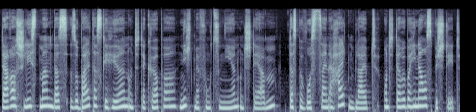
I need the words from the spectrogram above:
Daraus schließt man, dass sobald das Gehirn und der Körper nicht mehr funktionieren und sterben, das Bewusstsein erhalten bleibt und darüber hinaus besteht.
